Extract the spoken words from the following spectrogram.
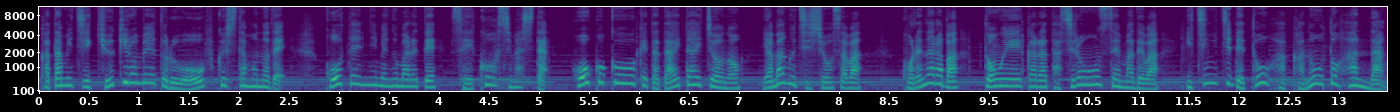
片道 9km を往復したもので好天に恵まれて成功しました。報告を受けた大隊長の山口少佐はこれならば東映から田代温泉までは1日で踏破可能と判断。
